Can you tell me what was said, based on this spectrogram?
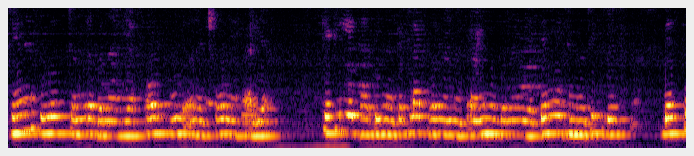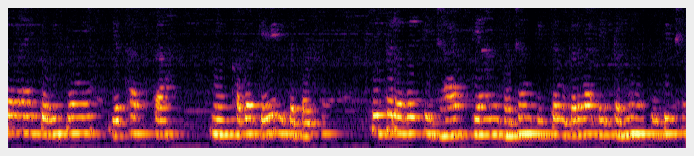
જેણે સૂરજ ચંદ્ર બનાવ્યા, ફળ, ફૂલ અને છોડ ઉગાડ્યા. કેટલીય જાતિના કેટલાક વર્ણના પ્રાણીઓ બનાવ્યા. તેમની જ નજીક બેસ, બેસતો નહીં તો વિશ્વની યથાર્થતાની ખબર કેવી રીતે પડશે? શુદ્ધ હૃદયથી જાપ, ધ્યાન, ભજન, કીર્તન કરવા એ પ્રભુની સ્તુતિ છે.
